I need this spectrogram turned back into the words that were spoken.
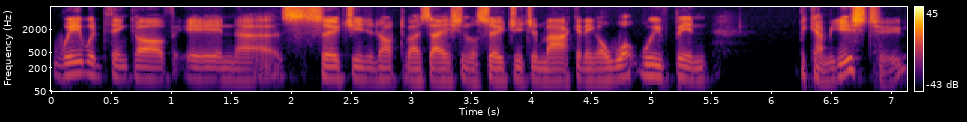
we would think of in uh, search engine optimization or search engine marketing or what we've been become used to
